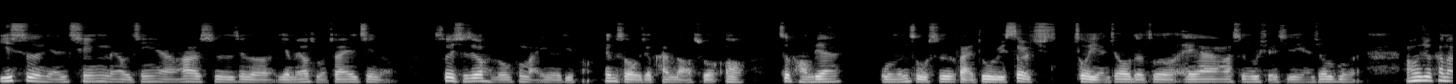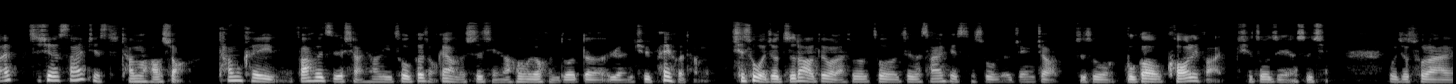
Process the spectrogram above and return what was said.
一是年轻没有经验，二是这个也没有什么专业技能，所以其实有很多不满意的地方。那个时候我就看到说，哦，这旁边我们组是百度 Research 做研究的，做 AI 啊深度学习研究的部门，然后就看到，哎，这些 scientist 他们好爽。他们可以发挥自己的想象力，做各种各样的事情，然后有很多的人去配合他们。其实我就知道，对我来说，做这个 scientist 是我的 dream job，只是我不够 qualified 去做这件事情。我就出来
